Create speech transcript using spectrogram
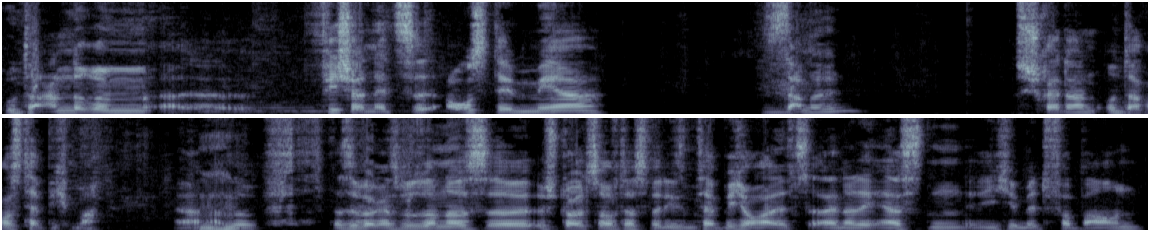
unter anderem äh, Fischernetze aus dem Meer sammeln, schreddern und daraus Teppich machen. Ja, mhm. Also da sind wir ganz besonders äh, stolz darauf, dass wir diesen Teppich auch als einer der ersten hier mit verbauen.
